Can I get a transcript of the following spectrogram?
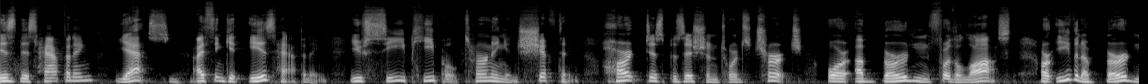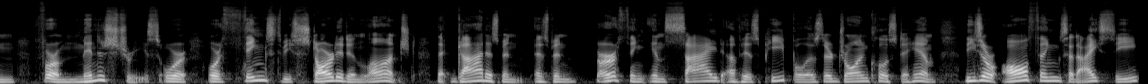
Is this happening? Yes, mm-hmm. I think it is happening. You see people turning and shifting, heart disposition towards church, or a burden for the lost, or even a burden for ministries or or things to be started and launched that God has been has been birthing inside of his people as they're drawing close to him. These are all things that I see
